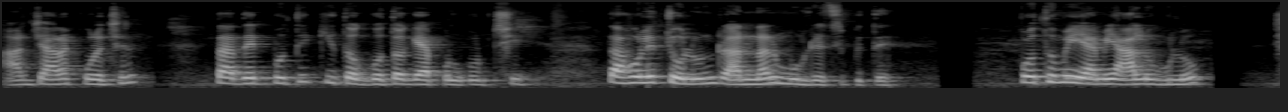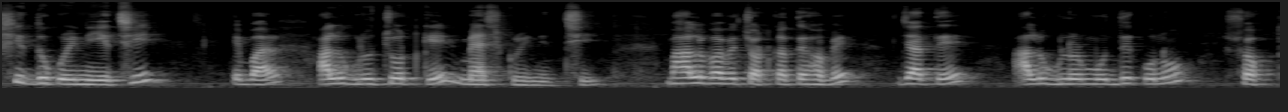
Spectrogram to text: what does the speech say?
আর যারা করেছেন, তাদের প্রতি কৃতজ্ঞতা জ্ঞাপন করছি। তাহলে চলুন রান্নার মূল রেসিপিতে প্রথমেই আমি আলুগুলো সিদ্ধ করে নিয়েছি। এবার আলুগুলো চটকে ম্যাশ করে নিচ্ছি। ভালোভাবে চটকাতে হবে যাতে আলুগুলোর মধ্যে কোনো শক্ত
